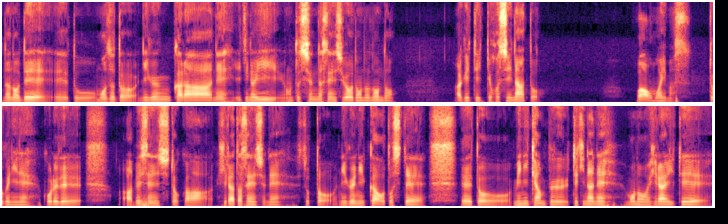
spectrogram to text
なので、えっ、ー、と、もうちょっと2軍からね、生きのいい、本当旬な選手をどんどんどんどん上げていってほしいなとは思います。特にね、これで、安倍選手とか平田選手ね、ちょっと2軍に1回落として、えっ、ー、と、ミニキャンプ的なね、ものを開いて、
